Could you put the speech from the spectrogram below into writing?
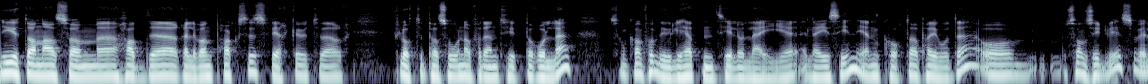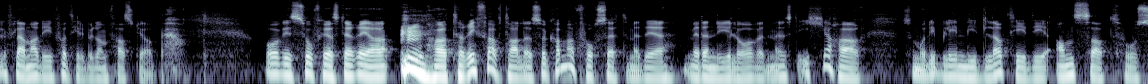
nyutdanna som eh, hadde relevant praksis, virka ut å være flotte personer for den type rolle, som kan få muligheten til å leie, leies inn i en kortere periode. Og sannsynligvis så vil flere av de få tilbud om fast jobb. Og hvis Sofia Steria har tariffavtale, så kan man fortsette med det med den nye loven. Men hvis de ikke har, så må de bli midlertidig ansatt hos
